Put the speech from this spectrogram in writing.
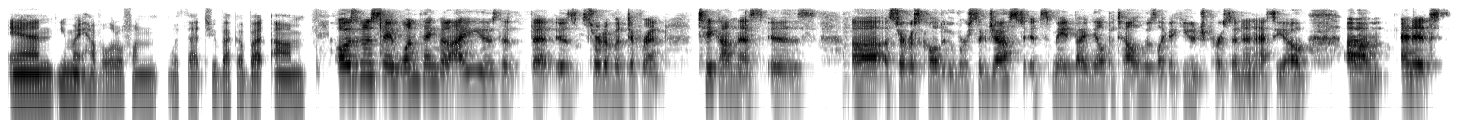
and you might have a little fun with that too becca but um i was going to say one thing that i use that that is sort of a different take on this is uh, a service called Ubersuggest. It's made by Neil Patel, who's like a huge person in SEO, um, and it's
